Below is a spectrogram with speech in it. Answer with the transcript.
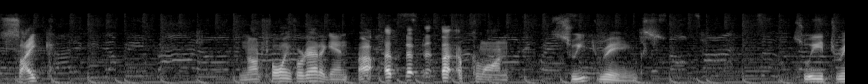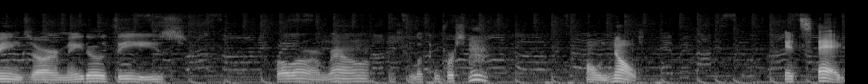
Psych. I'm not falling for that again. Ah, uh, uh, uh, come on. Sweet rings. Sweet rings are made of these. All around, looking for. oh no. It's egg.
